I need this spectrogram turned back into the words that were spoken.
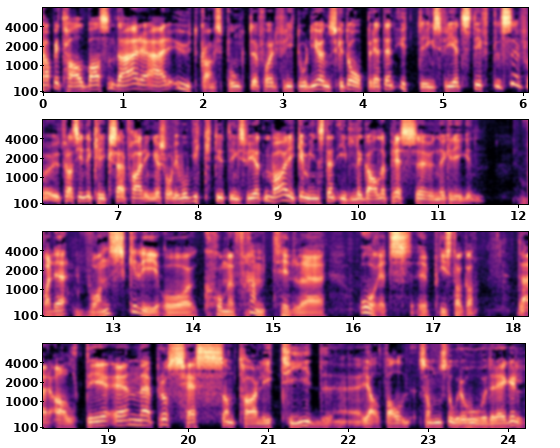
kapitalbasen der er utgangspunktet for Fritt Ord. De ønsket å opprette en ytringsfrihetsstiftelse. For ut fra sine krigserfaringer så de hvor viktig ytringsfriheten var, ikke minst den illegale presse under krigen. Var det vanskelig å komme frem til eh, årets eh, pristaker? Det er alltid en prosess som tar litt tid, iallfall som den store hovedregel.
